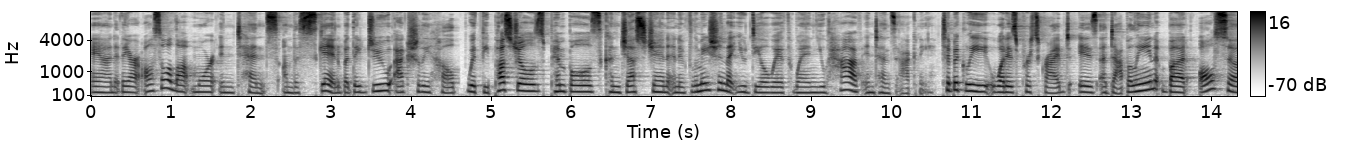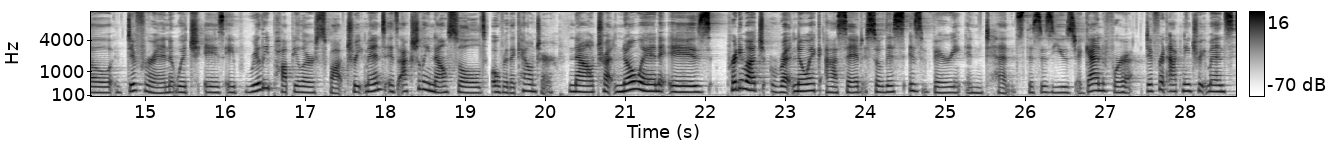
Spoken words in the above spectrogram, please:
and they are also a lot more intense on the skin, but they do actually help with the pustules, pimples, congestion, and inflammation that you deal with when you have intense acne. Typically, what is prescribed is adapalene, but also Differin, which is a really popular spot treatment. It's actually now now sold over the counter. Now, tretinoin is pretty much retinoic acid. So, this is very intense. This is used again for different acne treatments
